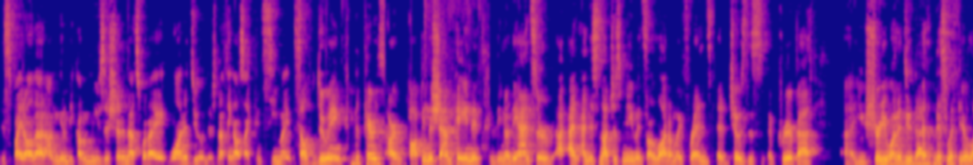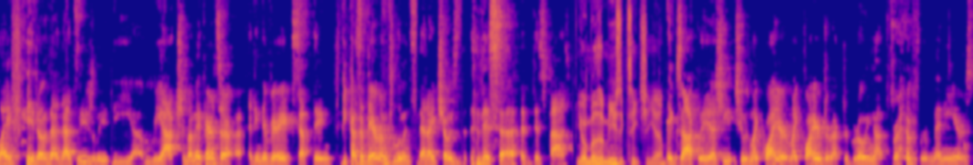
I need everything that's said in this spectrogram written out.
despite all that, I'm going to become a musician and that's what I want to do. And there's nothing else I can see myself doing. The parents aren't popping the champagne and, you know, the answer, and, and this is not just me, it's a lot lot of my friends that chose this uh, career path uh, you sure you want to do that this with your life? You know that that's usually the um, reaction. But my parents are i think they're very accepting because of their influence that i chose this uh, this path. Your mother's a music teacher yeah? Exactly yeah, she she was my choir my choir director growing up for, for many years.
